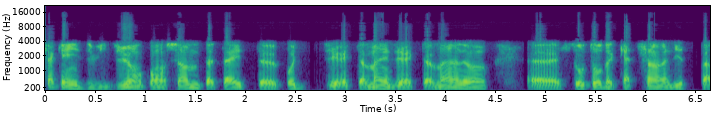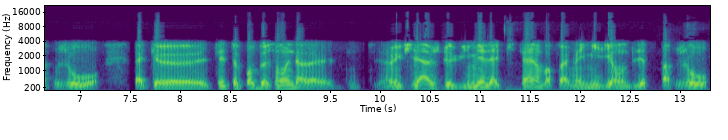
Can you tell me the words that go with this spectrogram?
chaque individu, on consomme peut-être euh, pas directement, indirectement, là, euh, c'est autour de 400 litres par jour. Fait que, tu n'as pas besoin d'un village de 8000 habitants va faire un million de litres par jour.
